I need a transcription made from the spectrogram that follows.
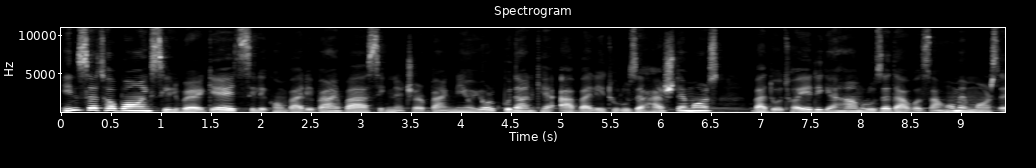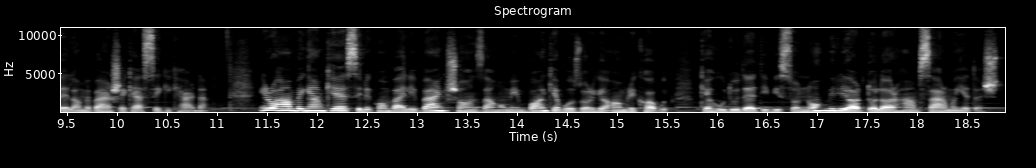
این سه تا بانک Silvergate، Silicon Valley Bank و Signature Bank نیویورک بودند که اولی تو روز 8 مارس و دوتای دیگه هم روز 12 مارس اعلام ورشکستگی کردن. این رو هم بگم که سیلیکون ولی بانک 16 همین بانک بزرگ آمریکا بود که حدود 209 میلیارد دلار هم سرمایه داشت.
